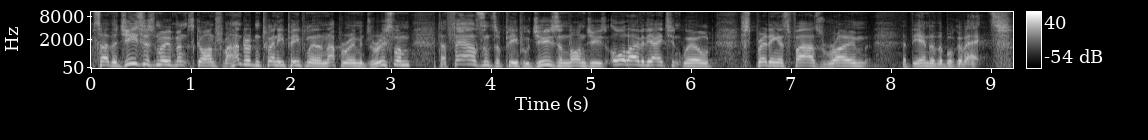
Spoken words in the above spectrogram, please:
So the Jesus movement's gone from 120 people in an upper room in Jerusalem to thousands of people, Jews and non Jews, all over the ancient world, spreading as far as Rome at the end of the book of Acts.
